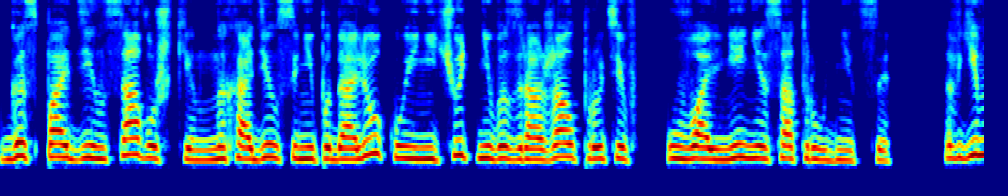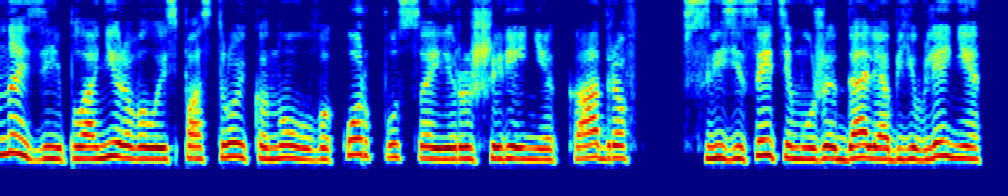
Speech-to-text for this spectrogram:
господин Савушкин находился неподалеку и ничуть не возражал против увольнения сотрудницы. В гимназии планировалась постройка нового корпуса и расширение кадров. В связи с этим уже дали объявление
